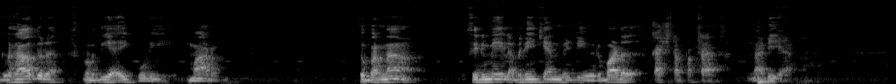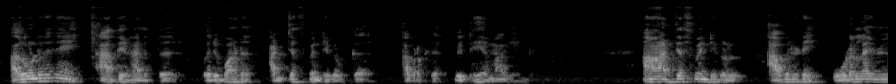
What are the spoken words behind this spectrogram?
ഗൃഹാതുര സ്മൃതിയായി കൂടി മാറുന്നു. തുപർണ സിനിമയിൽ അഭിനയിക്കാൻ വേണ്ടി ഒരുപാട് കഷ്ടപ്പെട്ട നടിയാണ്. അതുകൊണ്ട് തന്നെ ആദ്യകാലത്ത് ഒരുപാട് അഡ്ജസ്റ്റ്മെന്റുകൾക്ക് അവർക്ക് വിധേയമാകേണ്ടി ആ അഡ്ജസ്റ്റ്മെന്റുകൾ അവരുടെ ഉടലകൾ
